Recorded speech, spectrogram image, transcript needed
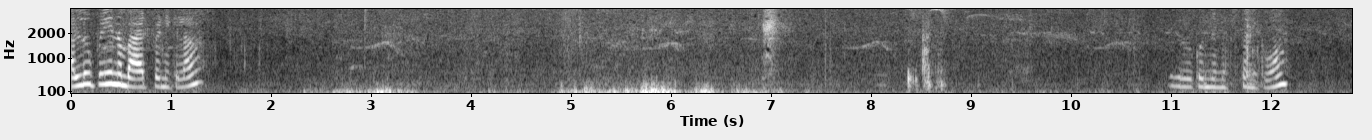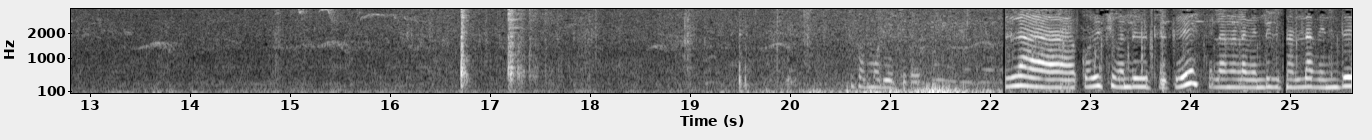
கல்லுப்பையும் நம்ம ஆட் பண்ணிக்கலாம். இது கொஞ்சம் மிக்ஸ் பண்ணிக்குவோம். இப்போ மூடி வச்சுக்கலாம். நல்லா கொதிச்சு வந்துக்கிட்டு இருக்கு. எல்லாம் நல்லா வெந்துக்கிட்டு நல்லா வெந்து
